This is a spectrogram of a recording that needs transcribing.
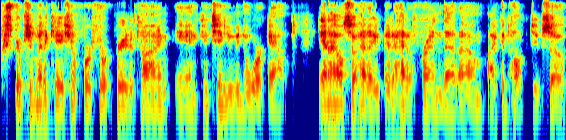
prescription medication for a short period of time, and continuing to work out. And I also had a had a friend that um, I could talk to. So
